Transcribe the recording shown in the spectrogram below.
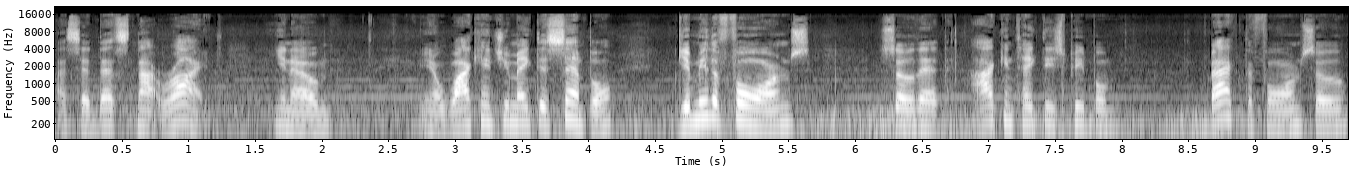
I said, That's not right. You know, you know, why can't you make this simple? Give me the forms so that I can take these people back the form so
